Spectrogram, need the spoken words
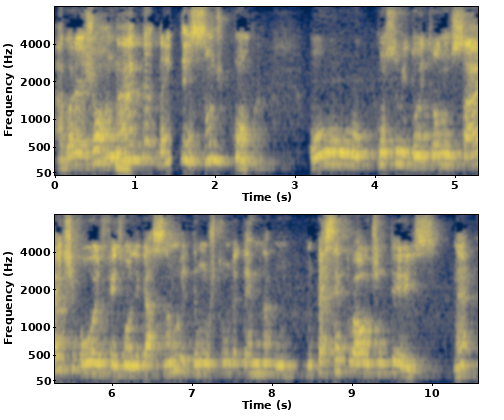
Agora é jornada da intenção de compra. O consumidor entrou num site ou ele fez uma ligação, ele demonstrou um, determinado, um, um percentual de interesse. Né?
